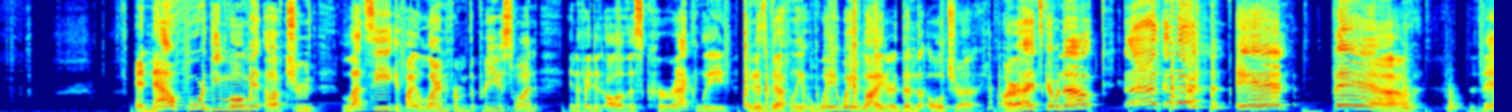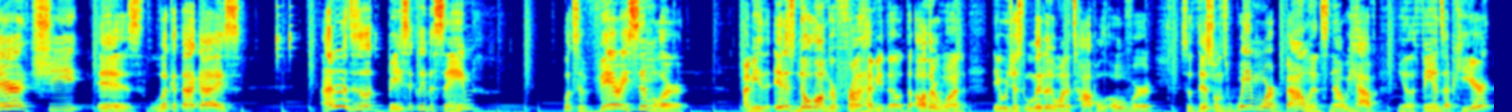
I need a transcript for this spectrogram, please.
And now for the moment of truth. Let's see if I learned from the previous one and if I did all of this correctly. It is definitely way, way lighter than the Ultra. All right, it's coming out. Ah, come on. And bam. There she is. Look at that, guys. I don't know, does it look basically the same? Looks very similar. I mean, it is no longer front heavy though. The other one, it would just literally want to topple over. So this one's way more balanced. Now we have, you know, the fans up here.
